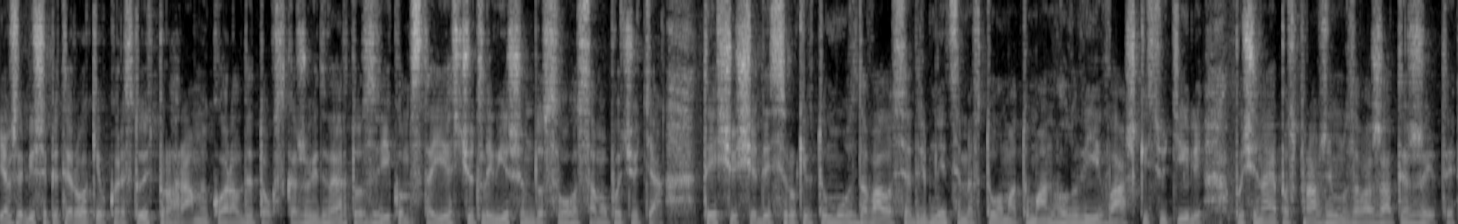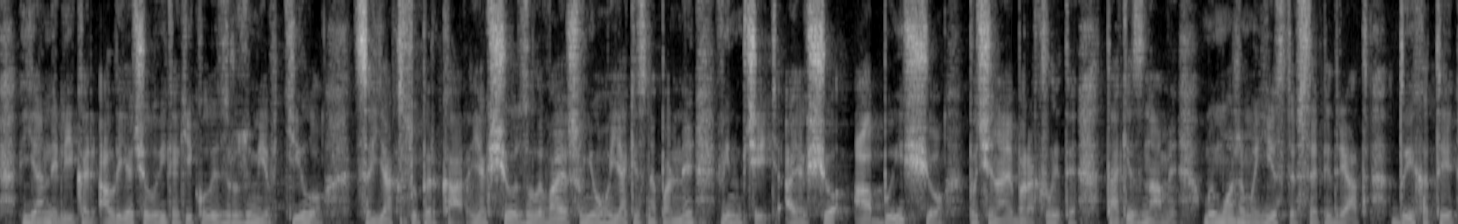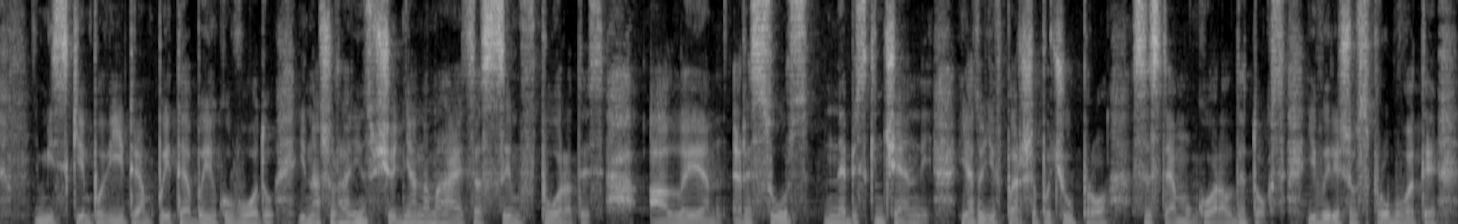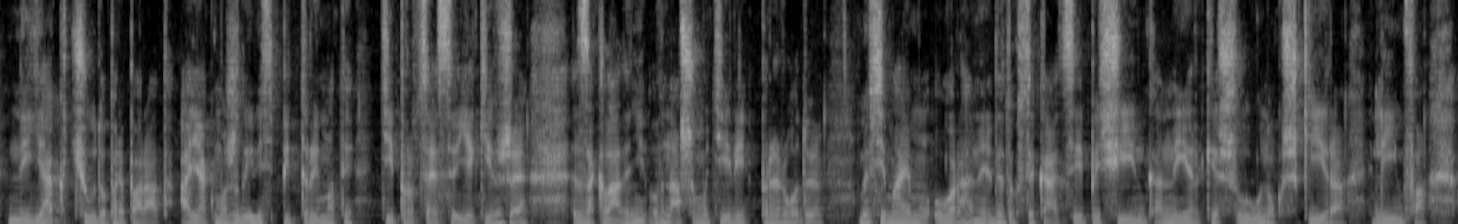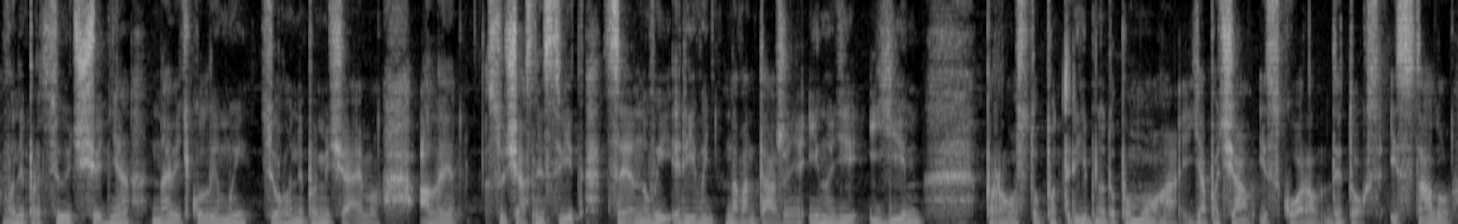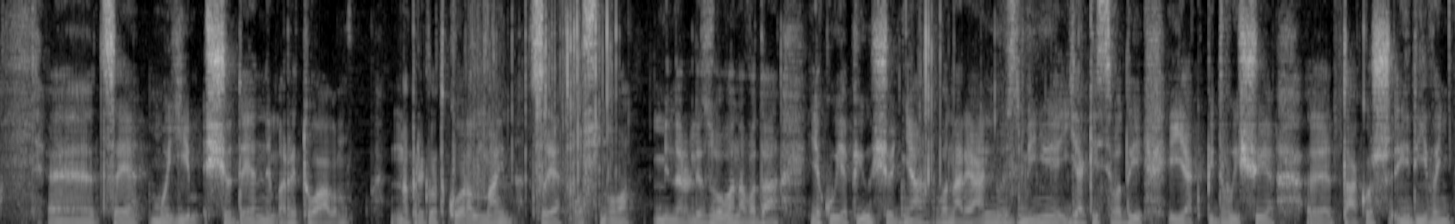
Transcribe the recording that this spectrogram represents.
Я вже більше п'яти років користуюсь програмою Coral Detox. Скажу відверто, з віком стаєш чутливішим до свого самопочуття. Те, що ще 10 років тому здавалося дрібницями, втома, туман в голові, важкість у тілі, починає по-справжньому заважати жити. Я не лікар, але я чоловік, який колись зрозумів, тіло це як суперкар. Якщо заливаєш в нього якісне пальне, він мчить. А якщо аби що починає барахлити, так і з нами. Ми можемо їсти все підряд, дихати міським повітрям, пити абияку воду. І наш організм щодня намагається з цим впоратись. Але ресурс не безкінченний. Я тоді вперше почув про систему Coral Detox і вирішив спробувати не як чудо-препарат, а як можливість підтримати ті процеси, які вже закладені в нашому тілі природою. Ми всі маємо органи детоксикації, печінка, нирки, шлунок, шкіра, лімфа. Вони працюють щодня, навіть коли ми цього не помічаємо. Але сучасний світ це новий рівень навантаження. Іноді їм просто потрібна допомога. Я почав із Coral Detox і стало е, це моїм щоденним ритуалом. Наприклад, Coral Mine – це основа мінералізована вода, яку я п'ю щодня. Вона реально змінює якість води і як підвищує е, також рівень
